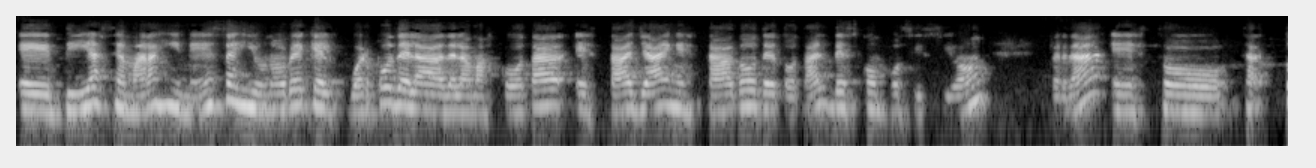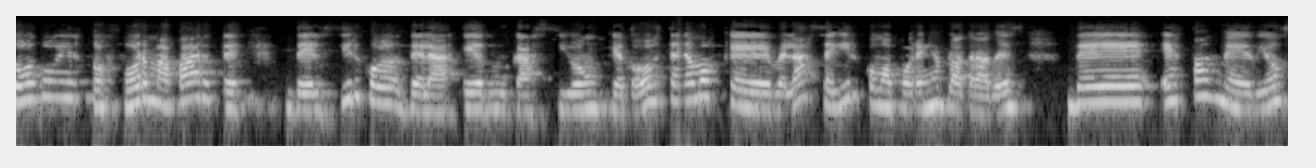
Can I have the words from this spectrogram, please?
eh, días, semanas y meses y uno ve que el cuerpo de la, de la mascota está ya en estado de total descomposición, ¿verdad? Esto, todo esto forma parte del círculo de la educación que todos tenemos que, ¿verdad? Seguir como por ejemplo a través de estos medios,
